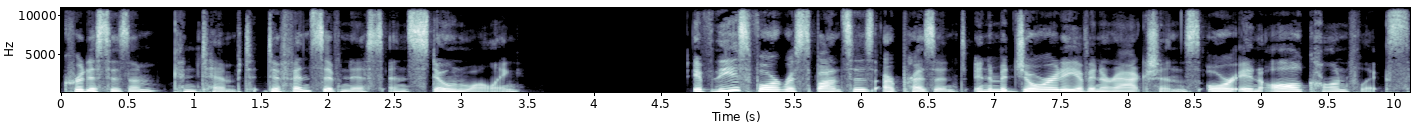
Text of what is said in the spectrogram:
criticism, contempt, defensiveness, and stonewalling. If these four responses are present in a majority of interactions or in all conflicts,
